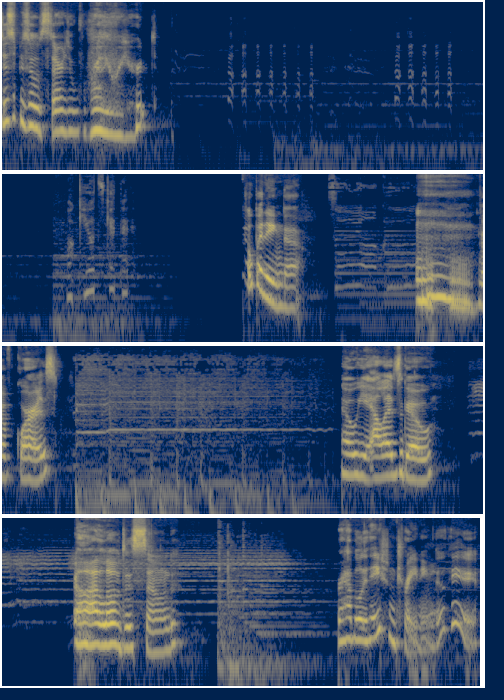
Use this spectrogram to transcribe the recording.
This episode starts really weird. Opening! Mm, of course. Oh yeah, let's go. Oh, I love this sound. Rehabilitation training, okay.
